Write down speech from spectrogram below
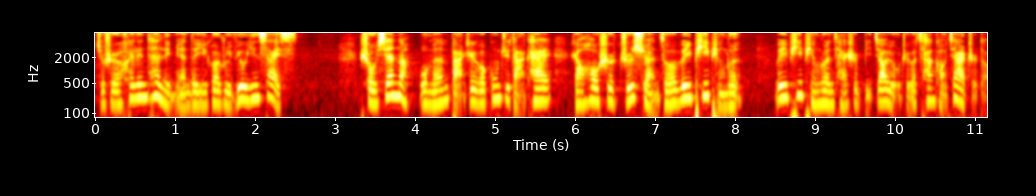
就是 h e l i n t o n 里面的一个 Review Insights。首先呢，我们把这个工具打开，然后是只选择 VP 评论。VP 评论才是比较有这个参考价值的。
